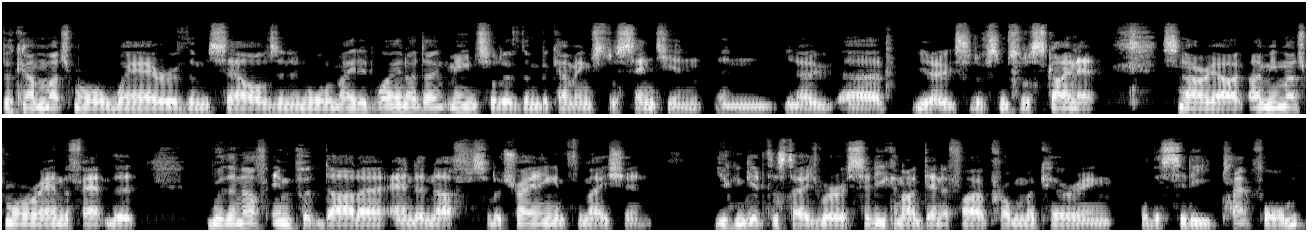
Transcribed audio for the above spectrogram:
become much more aware of themselves in an automated way. And I don't mean sort of them becoming sort of sentient and, you know, uh, you know, sort of some sort of Skynet scenario. I mean much more around the fact that with enough input data and enough sort of training information, you can get to the stage where a city can identify a problem occurring or the city platform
